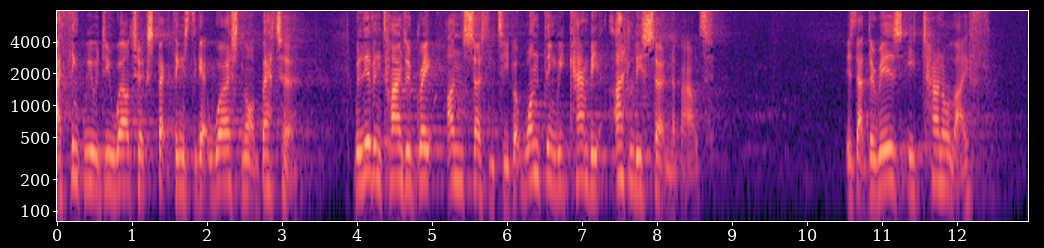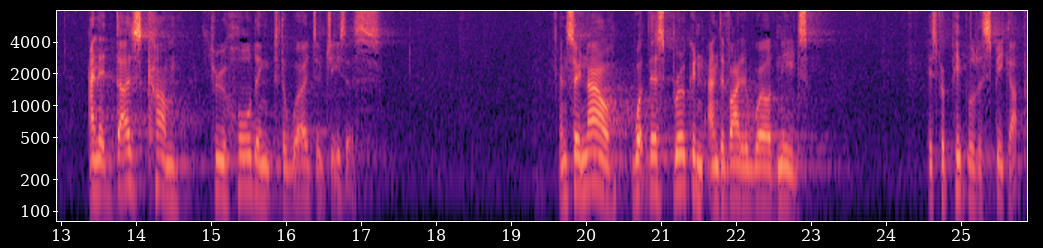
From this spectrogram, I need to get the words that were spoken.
I think we would do well to expect things to get worse, not better. We live in times of great uncertainty, but one thing we can be utterly certain about is that there is eternal life, and it does come through holding to the words of Jesus. And so now, what this broken and divided world needs is for people to speak up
